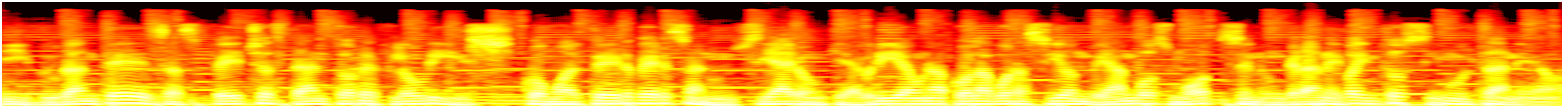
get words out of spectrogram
y durante esas fechas tanto Reflourish como Alterverse anunciaron que habría una colaboración de ambos mods en un gran evento simultáneo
